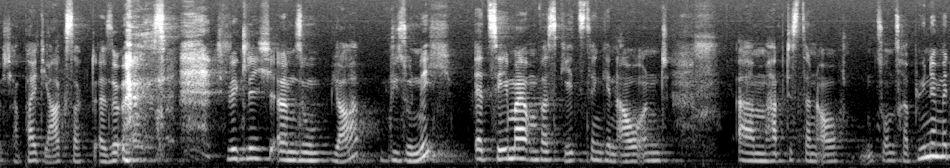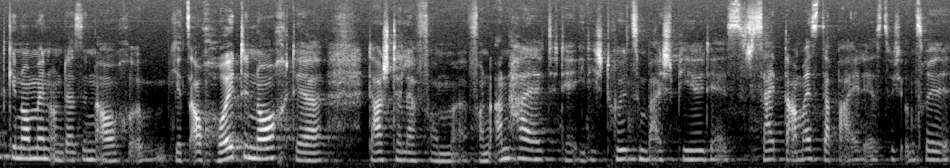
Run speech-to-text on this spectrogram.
ich habe halt ja gesagt. Also wirklich ähm, so, ja, wieso nicht? Erzähl mal, um was geht es denn genau? Und ähm, habe das dann auch zu unserer Bühne mitgenommen und da sind auch ähm, jetzt auch heute noch der Darsteller vom, von Anhalt, der Edi Ströll zum Beispiel, der ist seit damals dabei, der ist durch unsere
